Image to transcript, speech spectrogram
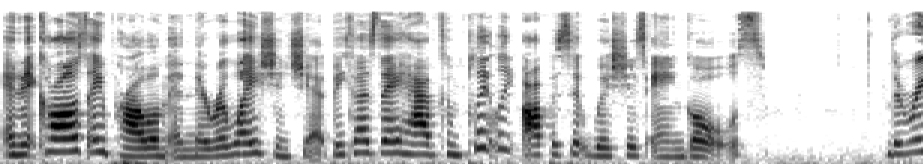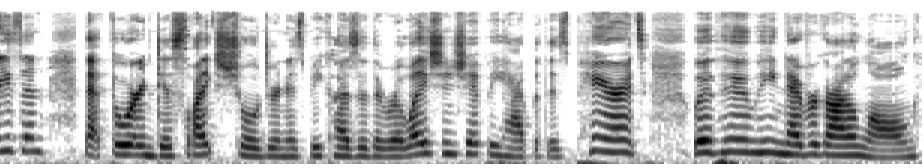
And it caused a problem in their relationship because they have completely opposite wishes and goals. The reason that Thornton dislikes children is because of the relationship he had with his parents, with whom he never got along.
